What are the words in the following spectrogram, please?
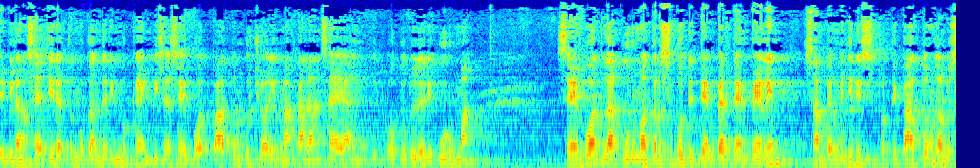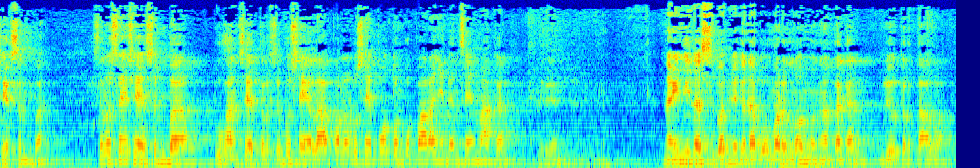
Dia bilang saya tidak temukan dari Mekah yang bisa saya buat patung kecuali makanan saya yang waktu itu dari kurma. Saya buatlah kurma tersebut ditempel-tempelin sampai menjadi seperti patung lalu saya sembah. Selesai saya sembah, Tuhan saya tersebut, saya lapar, lalu saya potong kepalanya dan saya makan. Gitu. Nah inilah sebabnya kenapa Umar Allah mengatakan beliau tertawa.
